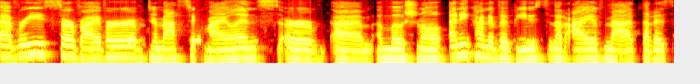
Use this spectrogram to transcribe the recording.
every survivor of domestic violence or um, emotional any kind of abuse that i have met that is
